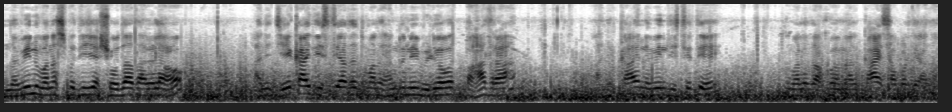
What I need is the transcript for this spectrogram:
नवीन वनस्पतीच्या शोधात आलेलो आहोत. आणि जे काय दिसते आता तुम्हाला सांगतो मी व्हिडिओवर पाहत राहा. आणि काय नवीन दिसते ते तुम्हाला दाखवा आम्हाला काय सापडते आता.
